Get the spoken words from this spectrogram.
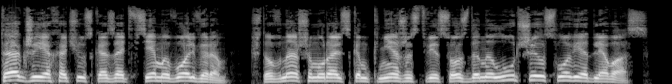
Также я хочу сказать всем эвольверам, что в нашем Уральском княжестве созданы лучшие условия для вас.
